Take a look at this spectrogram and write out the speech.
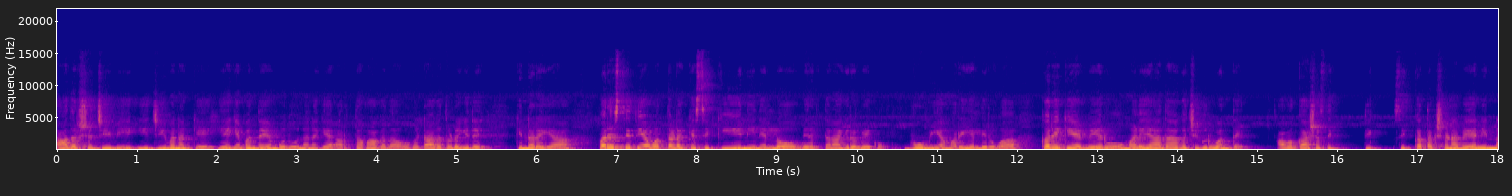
ಆದರ್ಶ ಜೀವಿ ಈ ಜೀವನಕ್ಕೆ ಹೇಗೆ ಬಂದೆ ಎಂಬುದು ನನಗೆ ಅರ್ಥವಾಗದ ಒಗಟಾಗತೊಡಗಿದೆ. ಕಿನ್ನರಯ್ಯ, ಪರಿಸ್ಥಿತಿಯ ಒತ್ತಡಕ್ಕೆ ಸಿಕ್ಕಿ ನೀನೆಲ್ಲೋ ವಿರಕ್ತನಾಗಿರಬೇಕು. ಭೂಮಿಯ ಮರೆಯಲ್ಲಿರುವ ಕರಿಕೆಯ ಬೇರು ಮಳೆಯಾದಾಗ ಚಿಗುರುವಂತೆ. ಅವಕಾಶ ಸಿಕ್ ಸಿಕ್ಕ ತಕ್ಷಣವೇ ನಿನ್ನ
